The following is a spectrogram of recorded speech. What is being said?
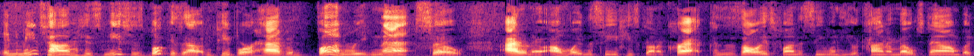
In the meantime, his niece's book is out and people are having fun reading that. So, I don't know. I'm waiting to see if he's gonna crack because it's always fun to see when he kind of melts down, but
